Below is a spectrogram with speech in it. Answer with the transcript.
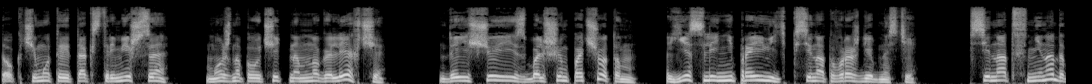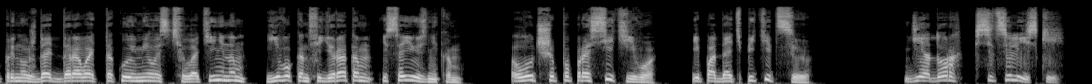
то, к чему ты так стремишься, можно получить намного легче, да еще и с большим почетом, если не проявить к Сенату враждебности. Сенат не надо принуждать даровать такую милость латининам, его конфедератам и союзникам. Лучше попросить его и подать петицию. Диодор Сицилийский.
